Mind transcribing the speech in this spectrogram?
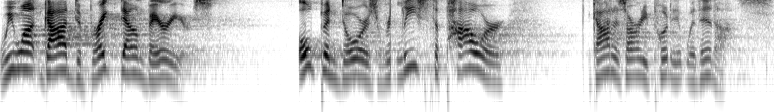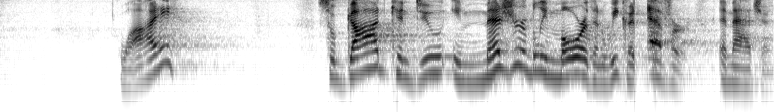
We want God to break down barriers, open doors, release the power God has already put it within us. Why? So God can do immeasurably more than we could ever imagine.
